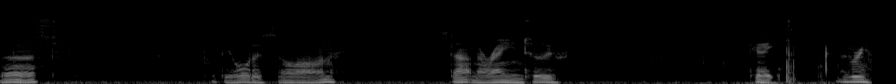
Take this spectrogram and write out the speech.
First, put the Autosol on. Starting to rain too. Okay, over here.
